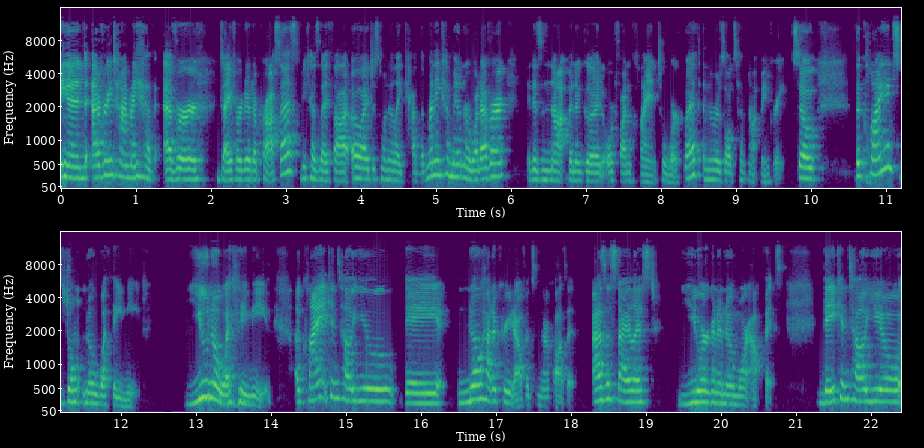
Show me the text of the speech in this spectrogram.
And every time I have ever diverted a process because I thought, oh, I just want to like have the money come in or whatever, it has not been a good or fun client to work with, and the results have not been great. So the clients don't know what they need. You know what they need. A client can tell you they know how to create outfits in their closet. As a stylist, you are going to know more outfits. They can tell you,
